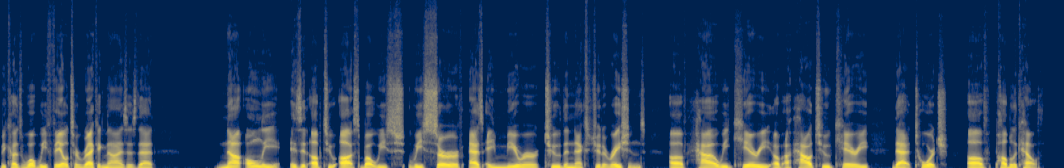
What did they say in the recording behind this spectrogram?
because what we fail to recognize is that not only is it up to us, but we we serve as a mirror to the next generations of how we carry of, of how to carry that torch of public health.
